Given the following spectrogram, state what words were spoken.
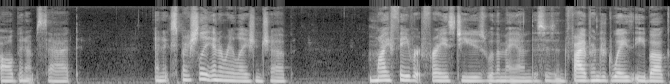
all been upset, and especially in a relationship, my favorite phrase to use with a man, this is in 500 Ways ebook.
